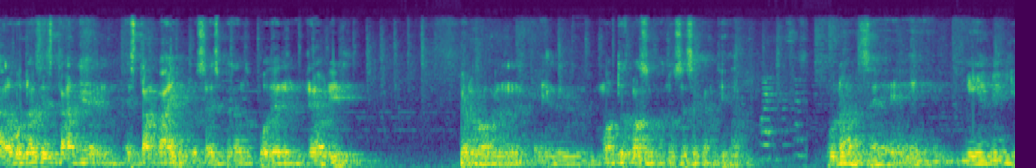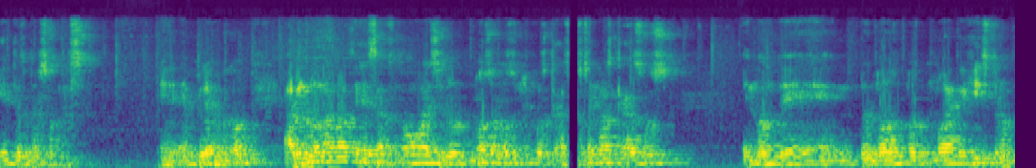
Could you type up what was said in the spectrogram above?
algunas están en stand-by, pues esperando poder reabrir, pero el, el monto es más o menos esa cantidad unas eh, mil, mil quinientas personas en empleos. ¿no? Hablando nada más de esas, no, es, no son los únicos casos, hay más casos en donde pues, no, no, hay registro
